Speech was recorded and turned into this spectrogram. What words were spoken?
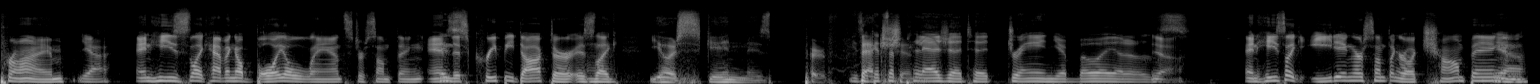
Prime, Yeah. and he's like having a boil lanced or something, and His- this creepy doctor is like, "Your skin is perfection." He's like, it's a pleasure to drain your boils. Yeah. and he's like eating or something or like chomping. Yeah. And,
